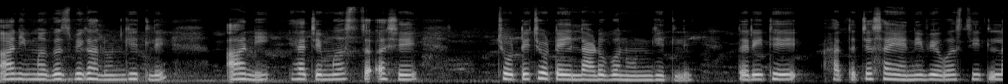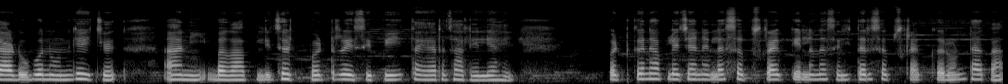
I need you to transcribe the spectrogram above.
आणि मगज बी घालून घेतले आणि ह्याचे मस्त असे छोटे छोटे लाडू बनवून घेतले. तर इथे हाताच्या साह्याने व्यवस्थित लाडू बनवून घ्यायचे आहेत आणि बघा आपली झटपट रेसिपी तयार झालेली आहे. पटकन आपल्या चॅनलला सबस्क्राईब केलं नसेल तर सबस्क्राईब करून टाका.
